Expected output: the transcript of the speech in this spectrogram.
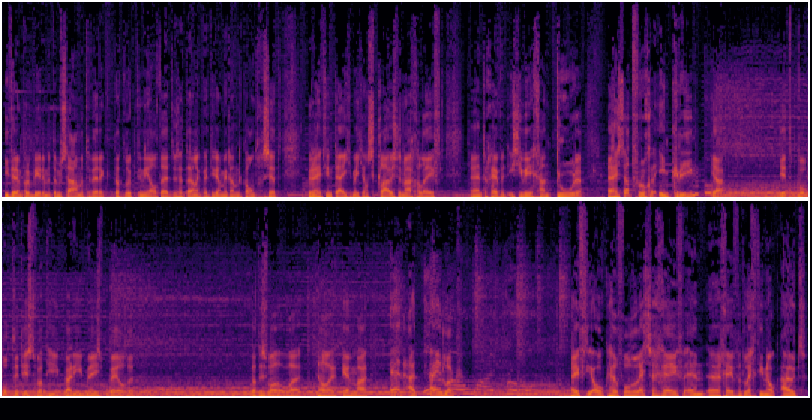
Iedereen probeerde met hem samen te werken. Dat lukte niet altijd. Dus uiteindelijk werd hij dan weer aan de kant gezet. Toen heeft hij een tijdje een beetje als kluizenaar geleefd. En moment is hij weer gaan toeren. Eh, hij zat vroeger in Cream. Ja, dit bijvoorbeeld. Dit is wat hij, waar hij mee speelde. Dat is wel eh, heel herkenbaar. En uiteindelijk heeft hij ook heel veel les gegeven. En moment legt hij dan ook uit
